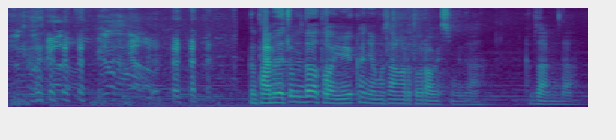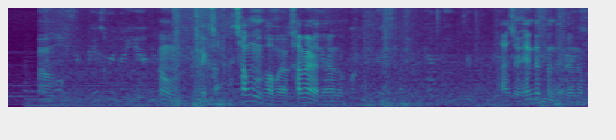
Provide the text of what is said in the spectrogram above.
그. 그. 그럼 다음에는 좀 더 더 유익한 영상으로 돌아오겠습니다. 감사합니다. 형, 근데 가- 창문 봐봐요. 카메라 내려놓고. 아, 저 핸드폰 내려놓고.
